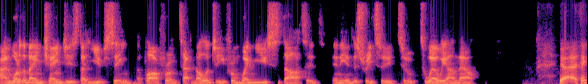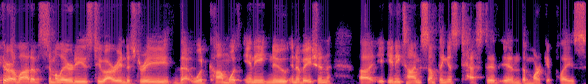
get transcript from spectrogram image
and what are the main changes that you've seen, apart from technology, from when you started in the industry to, to, to where we are now? Yeah, I think there are a lot of similarities to our industry that would come with any new innovation. Uh, anytime something is tested in the marketplace,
